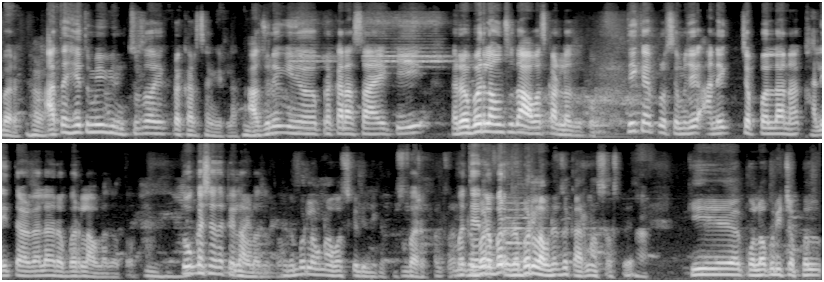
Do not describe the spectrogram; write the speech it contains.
बरं. आता हे तुम्ही विंचूचा एक प्रकार सांगितला. अजून एक प्रकार असा आहे की रबर लावून सुद्धा आवाज काढला जातो. ते काय प्रोसेस म्हणजे अनेक चप्पलला ना खाली तळव्याला रबर लावला जातो. तो कशासाठी लावला जातो? रबर लावून आवाज कधी नसतो. बरं. मग ते रबर रबर लावण्याचं कारण असं असतं. की कोल्हापुरी चप्पल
